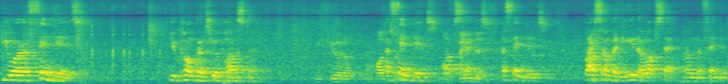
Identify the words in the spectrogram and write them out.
you are offended, you can't go to your pastor. if you're what's up? Offended, Offended. upset, offended by somebody, you know, upset, I'm offended.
